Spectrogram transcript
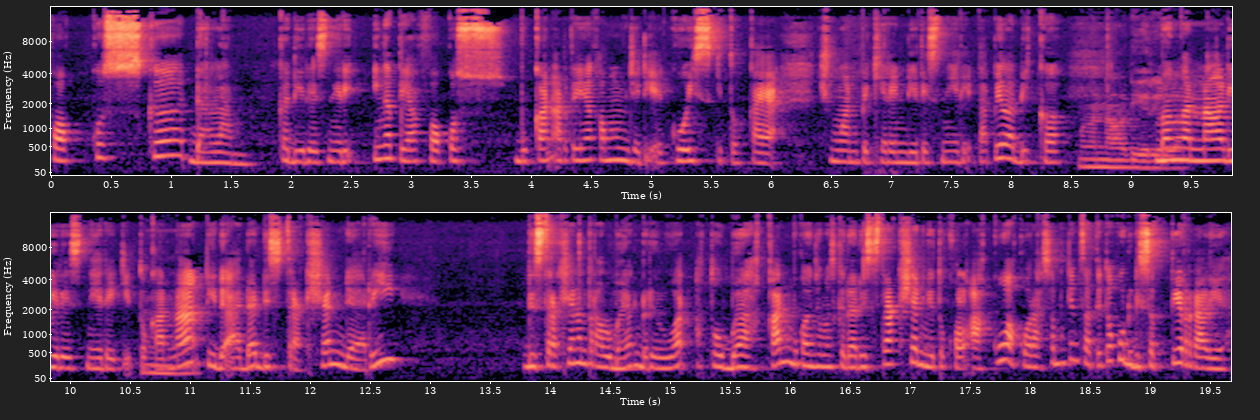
fokus ke dalam ke diri sendiri. Ingat ya fokus bukan artinya kamu menjadi egois gitu kayak cuman pikirin diri sendiri tapi lebih ke mengenal diri mengenal diri sendiri gitu. Hmm. karena tidak ada distraction dari distraction yang terlalu banyak dari luar atau bahkan bukan cuma sekedar distraction gitu. Kalau aku aku rasa mungkin saat itu aku udah disetir kali ya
